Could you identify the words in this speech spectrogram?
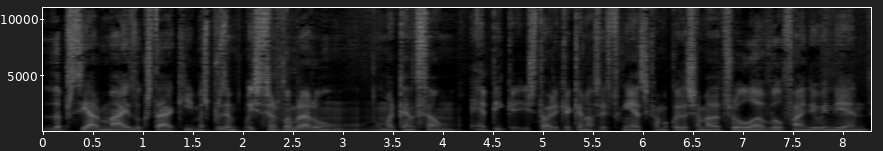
de- de apreciar mais o que está aqui. Mas, por exemplo, isto fez-me lembrar um- uma canção épica, histórica, que eu não sei se tu conheces, que é uma coisa chamada True Love Will Find You in the End.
